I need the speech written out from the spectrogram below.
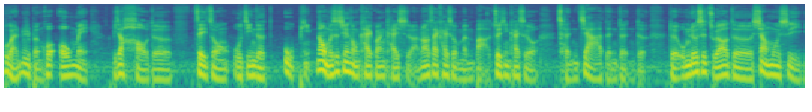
不管日本或欧美。比较好的这种五金的物品，那我们是先从开关开始了，然后再开始有门把，最近开始有层架等等的。对，我们就是主要的项目是以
